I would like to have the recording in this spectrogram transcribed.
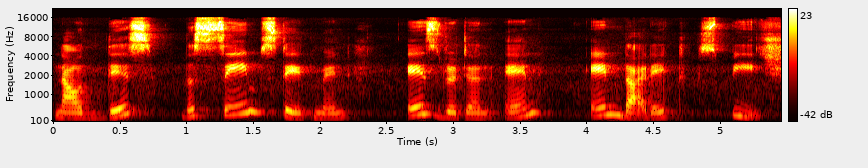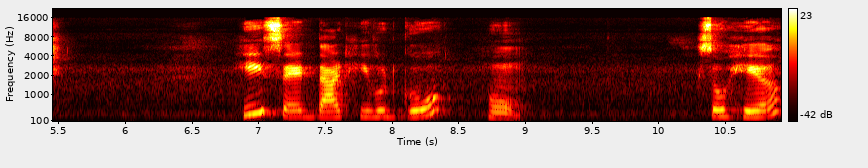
Now this, the same statement is written in indirect speech. He said that he would go home. So here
